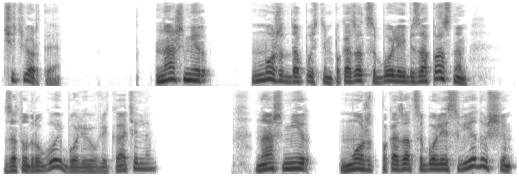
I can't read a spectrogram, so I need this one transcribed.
Четвертое. Наш мир может, допустим, показаться более безопасным, зато другой более увлекательным. Наш мир может показаться более сведущим,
